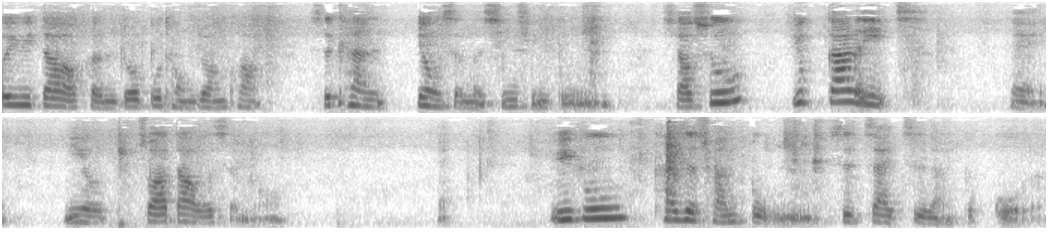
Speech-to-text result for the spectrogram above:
会遇到很多不同状况，是看用什么心情捕鱼。小叔，You got it，哎，你有抓到了什么？渔夫开着船捕鱼是再自然不过了。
